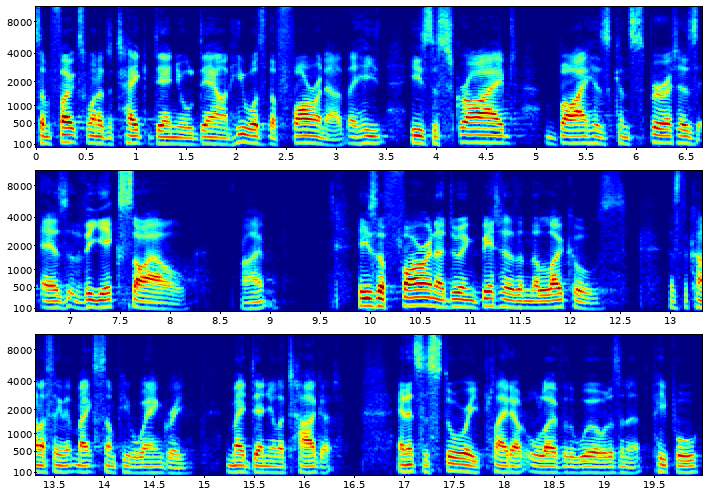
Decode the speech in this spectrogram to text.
some folks wanted to take Daniel down. He was the foreigner. He, he's described by his conspirators as the exile, right? He's a foreigner doing better than the locals. That's the kind of thing that makes some people angry. It made Daniel a target. And it's a story played out all over the world, isn't it? People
